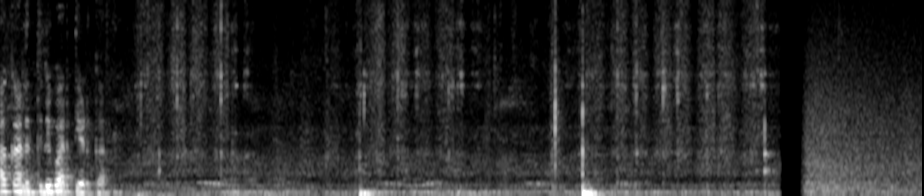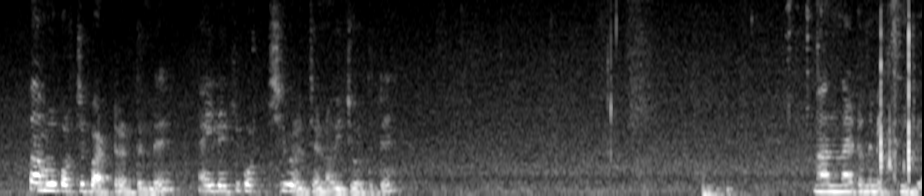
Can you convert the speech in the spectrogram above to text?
ആ കനത്തിൽ പരത്തിയെടുക്കാം. നമ്മൾ കുറച്ച് ബട്ടർ എടുത്തിട്ടുണ്ട്. അതിലേക്ക് കുറച്ച് വെളിച്ചെണ്ണ ഒഴിച്ചു കൊടുത്തിട്ട് നന്നായിട്ടൊന്ന് മിക്സ് ചെയ്യുക.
